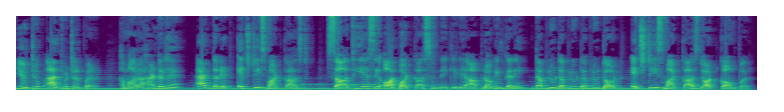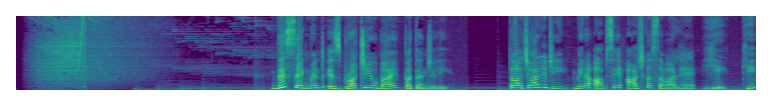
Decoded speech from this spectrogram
YouTube and Twitter पर। हमारा हैंडल है at the rate H T साथ ही ऐसे और पॉडकास्ट सुनने के लिए आप लॉग इन करें डब्ल्यू डब्ल्यू डब्ल्यू डॉट www.htsmartcast.com पर। This segment is brought you by Patanjali तो आचार्य जी, मेरा आपसे आज का सवाल है ये कि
